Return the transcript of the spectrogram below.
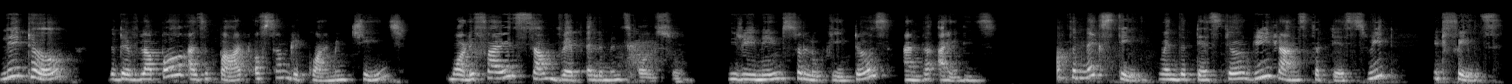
Later, the developer, as a part of some requirement change, modifies some web elements also. He renames the locators and the IDs. The next day, when the tester reruns the test suite, it fails.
